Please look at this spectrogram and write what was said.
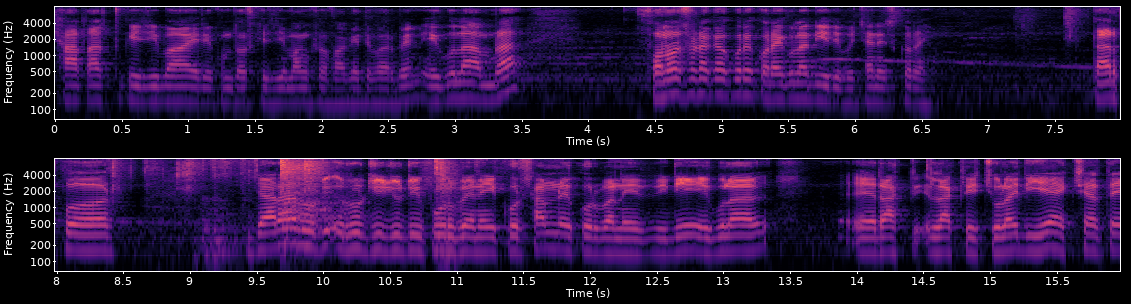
সাত, আট কেজি বা এরকম দশ কেজি মাংস ফাঁকাতে পারবেন। এগুলো আমরা পনেরোশো টাকা করে কড়াইগুলো দিয়ে দেবো চাইনিজ কড়াই। তারপর যারা রুটি রুটি টুটি পুরবেন এই কোর, সামনে কোরবানির দিয়ে এগুলা লাকড়ি চুলাই দিয়ে একসাথে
